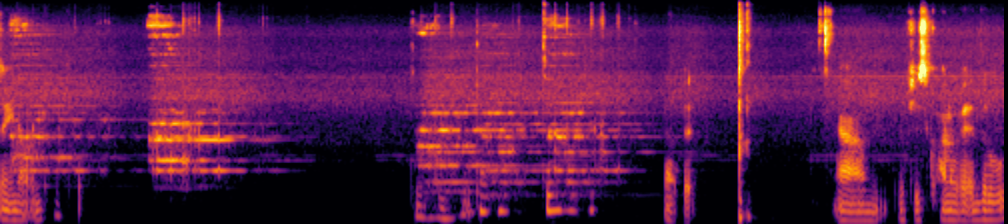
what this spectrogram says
you know that bit. Um, which is kind of a little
